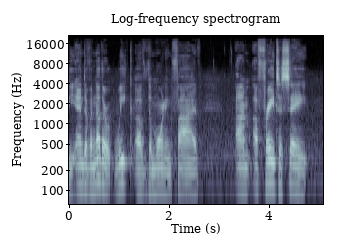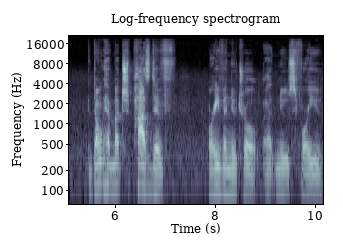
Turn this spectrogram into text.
the end of another week of the Morning Five. I'm afraid to say, don't have much positive or even neutral uh, news for you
